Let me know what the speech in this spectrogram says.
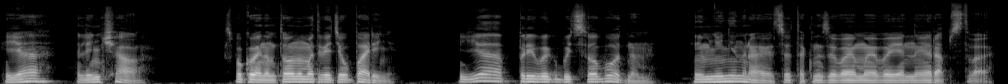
Я Линчао. Спокойным тоном ответил парень. Я привык быть свободным, и мне не нравится так называемое военное рабство.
